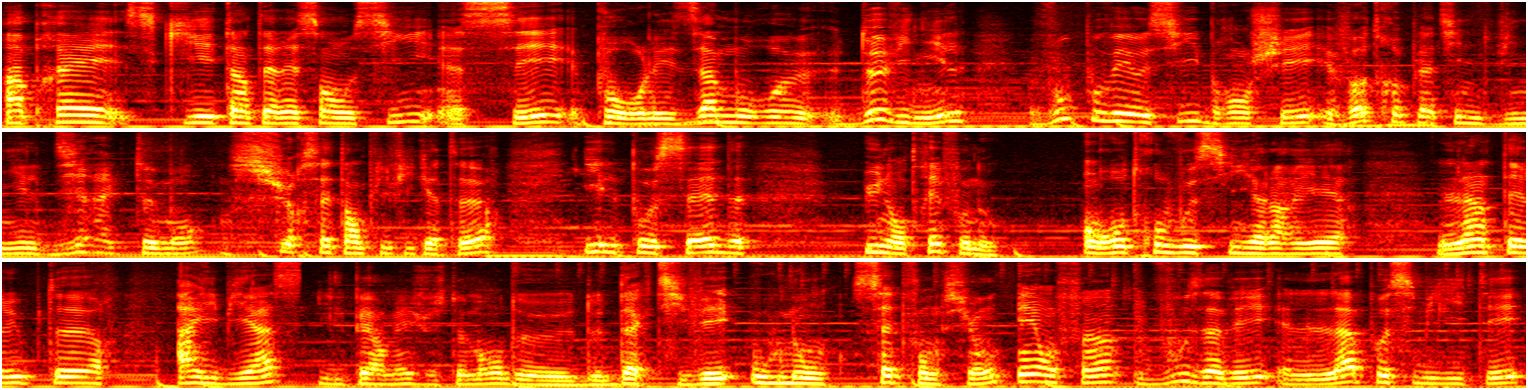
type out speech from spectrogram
Après, ce qui est intéressant aussi, c'est pour les amoureux de vinyle, vous pouvez aussi brancher votre platine vinyle directement sur cet amplificateur. Il possède une entrée phono. On retrouve aussi à l'arrière l'interrupteur IBIAS, il permet justement de d'activer ou non cette fonction. Et enfin, vous avez la possibilité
